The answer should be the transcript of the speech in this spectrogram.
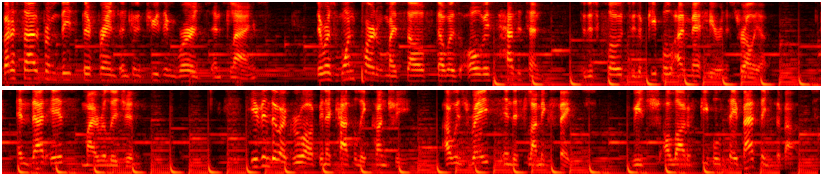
But aside from these different and confusing words and slangs, there was one part of myself that was always hesitant to disclose to the people I met here in Australia, and that is my religion. Even though I grew up in a Catholic country, I was raised in the Islamic faith, which a lot of people say bad things about.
